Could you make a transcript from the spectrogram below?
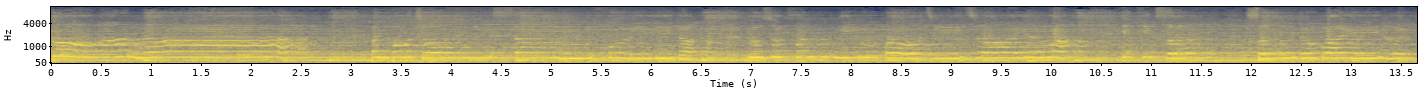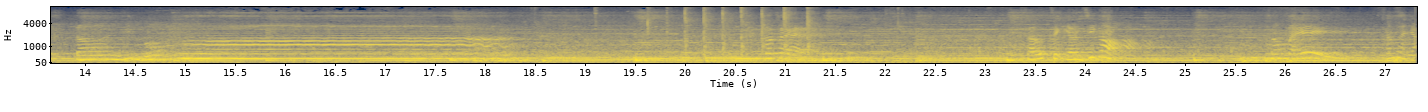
过 灰意淡。路上纷扰多自在一弯，一天想想到归去，但已望。多谢，首《夕阳之歌》送俾新朋友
